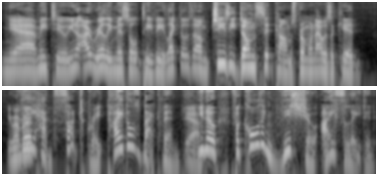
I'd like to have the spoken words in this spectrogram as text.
Yeah, me too. You know, I really miss old TV, like those um cheesy dumb sitcoms from when I was a kid. You remember? They had such great titles back then. Yeah. You know, for calling this show isolated,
